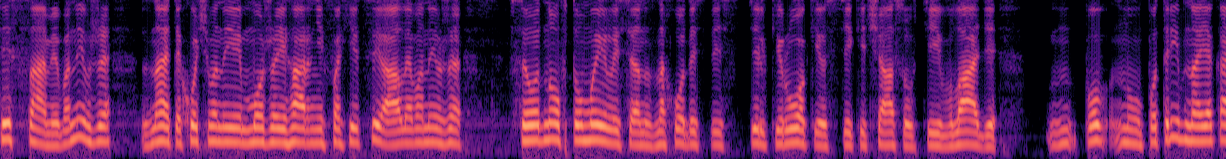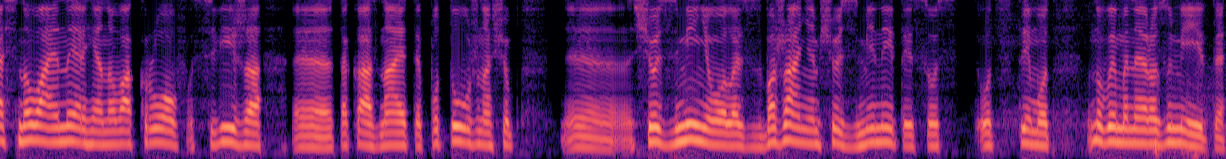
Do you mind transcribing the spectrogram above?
ті самі. Вони вже, знаєте, хоч вони, може, і гарні фахівці, але вони вже все одно втомилися знаходитись стільки років, стільки часу в тій владі. Ну, потрібна якась нова енергія, нова кров, свіжа, е, така, знаєте, потужна, щоб е, щось змінювалось, з бажанням щось змінити, ось, от з тим, от, ну ви мене розумієте.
